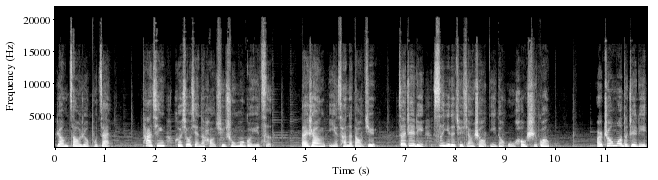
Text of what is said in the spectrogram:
让燥热不在，踏青和休闲的好去处莫过于此。带上野餐的道具，在这里肆意的去享受你的午后时光。而周末的这里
